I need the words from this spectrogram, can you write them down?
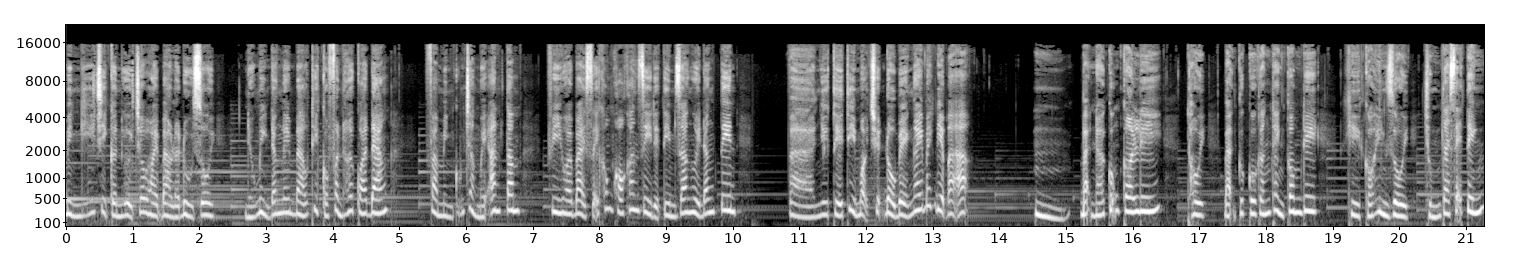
mình nghĩ chỉ cần gửi cho Hoài Bảo là đủ rồi. Nếu mình đăng lên báo thì có phần hơi quá đáng. Và mình cũng chẳng mấy an tâm vì Hoài Bảo sẽ không khó khăn gì để tìm ra người đăng tin. Và như thế thì mọi chuyện đổ bể ngay Bách Điệp ạ. À. Ừm, bạn nói cũng có lý. Thôi, bạn cứ cố gắng thành công đi. Khi có hình rồi, chúng ta sẽ tính.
